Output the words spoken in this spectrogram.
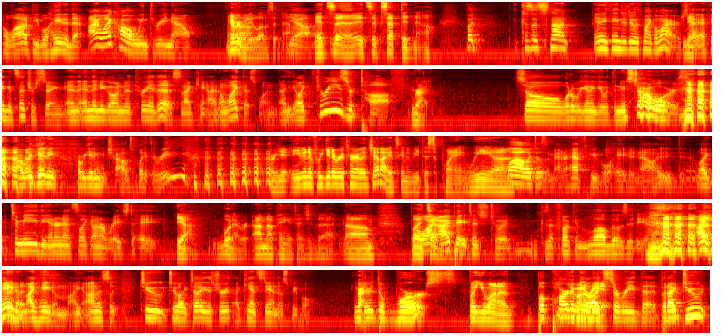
a lot of people hated that. I like Halloween three now. Everybody Uh, loves it now. Yeah, it's uh, it's accepted now. but because it's not anything to do with Michael Myers. Yeah. I, I think it's interesting. And and then you go into three of this, and I can't. I don't like this one. I, like threes are tough. Right. So what are we gonna get with the new Star Wars? are we getting Are we getting a Child's Play three? or get, even if we get a Return of the Jedi, it's going to be disappointing. We uh, well, it doesn't matter. Half the people hate it now. It, like to me, the internet's like on a race to hate. yeah, whatever. I'm not paying attention to that. Um, but oh, I, uh, I pay attention to it because I fucking love those idiots. I hate them. I hate them. I honestly, to to like tell you the truth, I can't stand those people. Right. They're the worst. But you want to. But part of me likes it. to read the. But I do,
